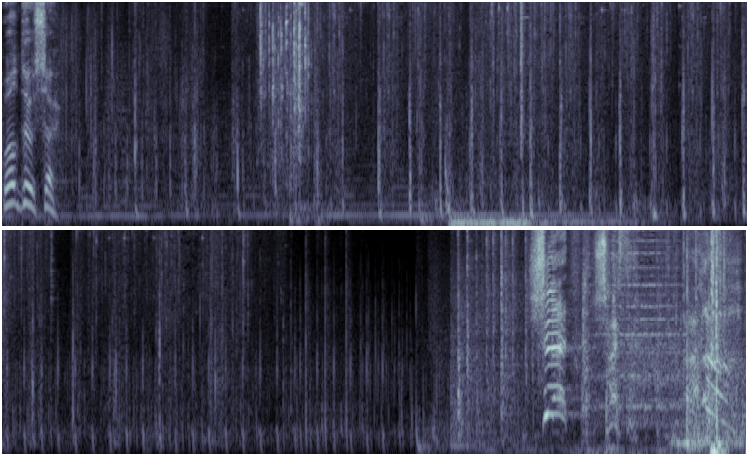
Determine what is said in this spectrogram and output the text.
Will do, sir. Shit! Scheiße! Ich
